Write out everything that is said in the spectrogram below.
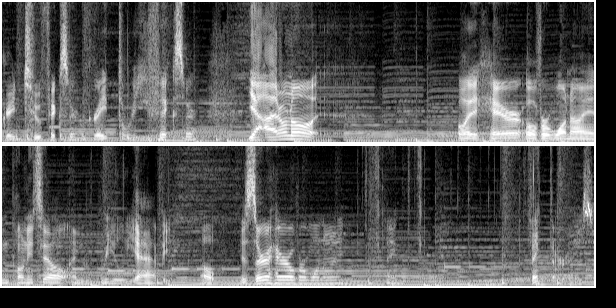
Grade 2 fixer? Grade 3 fixer? Yeah, I don't know. Boy, hair over one eye and ponytail and really happy. Oh, is there a hair over one eye thing? I think there is.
